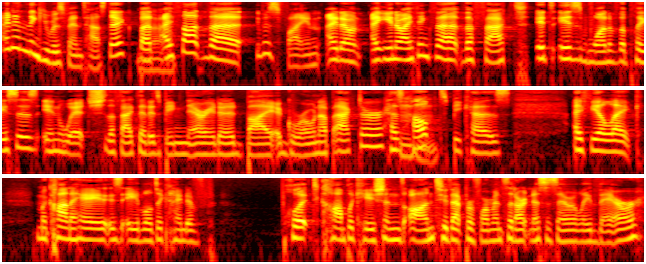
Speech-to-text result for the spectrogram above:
I didn't think he was fantastic, but I thought that it was fine. I don't, I, you know, I think that the fact it is one of the places in which the fact that it's being narrated by a grown up actor has mm-hmm. helped because I feel like McConaughey is able to kind of put complications onto that performance that aren't necessarily there,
